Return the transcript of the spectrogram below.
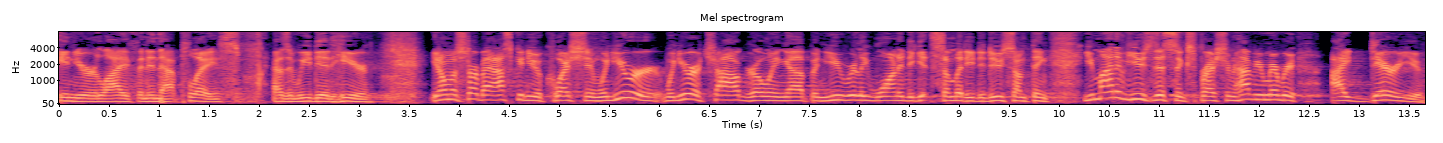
in your life and in that place as we did here. You know, I'm going to start by asking you a question. When you were, when you were a child growing up and you really wanted to get somebody to do something, you might have used this expression. Have you remember, I dare you.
